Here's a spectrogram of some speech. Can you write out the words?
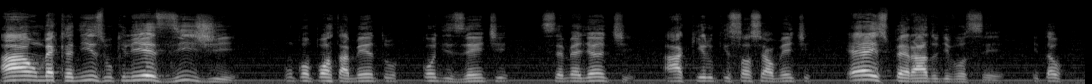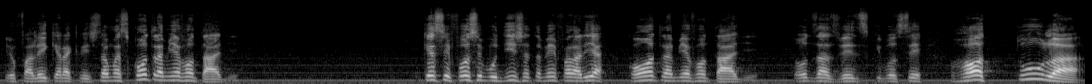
há um mecanismo que lhe exige um comportamento condizente, semelhante àquilo que socialmente é esperado de você. Então, eu falei que era cristão, mas contra a minha vontade. Porque se fosse budista, também falaria contra a minha vontade. Todas as vezes que você rotula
